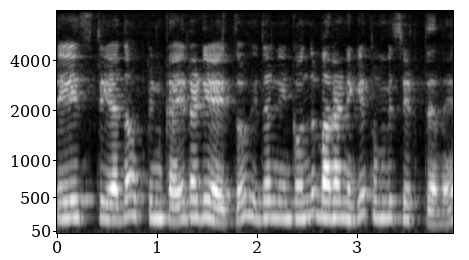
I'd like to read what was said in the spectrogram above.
ಟೇಸ್ಟಿಯಾದ ಉಪ್ಪಿನಕಾಯಿ ರೆಡಿ ಆಯಿತು. ಇದನ್ನು ಈಗ ಒಂದು ಬರಣಿಗೆ ತುಂಬಿಸಿಡ್ತೇನೆ.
